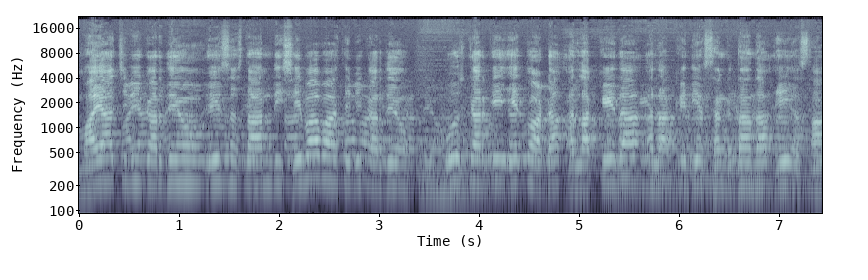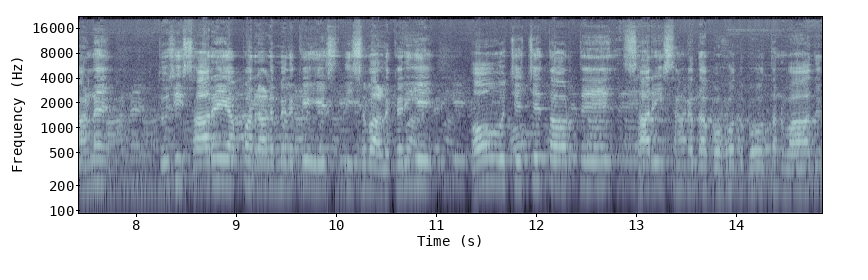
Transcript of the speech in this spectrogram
ਮਾਇਆ 'ਚ ਵੀ ਕਰਦੇ ਹੋ, ਇਸ ਸਥਾਨ ਦੀ ਸੇਵਾ ਵਾਸਤੇ ਵੀ ਕਰਦੇ ਹੋ। ਉਸ ਕਰਕੇ ਇਹ ਤੁਹਾਡਾ ਇਲਾਕੇ ਦਾ, ਇਲਾਕੇ ਦੀਆਂ ਸੰਗਤਾਂ ਦਾ ਇਹ ਸਥਾਨ ਹੈ। ਤੁਸੀਂ ਸਾਰੇ ਆਪਾਂ ਰਲ ਮਿਲ ਕੇ ਇਸ ਦੀ ਸੰਭਾਲ ਕਰੀਏ। ਆਓ ਉਚੇਚੇ ਤੌਰ ਤੇ ਸਾਰੀ ਸੰਗਤ ਦਾ ਬਹੁਤ ਬਹੁਤ ਧੰਨਵਾਦ।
